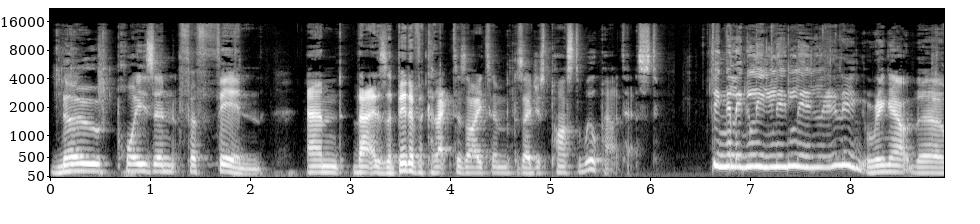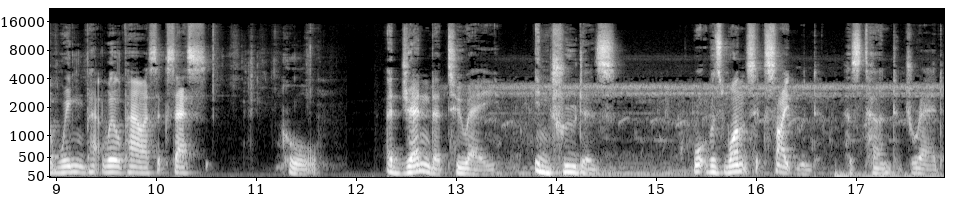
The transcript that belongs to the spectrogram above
No poison for Finn. And that is a bit of a collector's item because I just passed the willpower test. Ding a ling ling ling ling ling ling. Ring out the wing pa- willpower success. Cool. Agenda 2A Intruders. What was once excitement has turned to dread.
